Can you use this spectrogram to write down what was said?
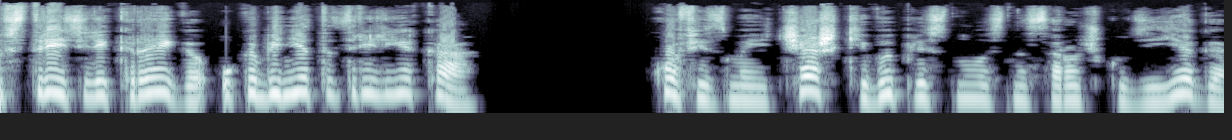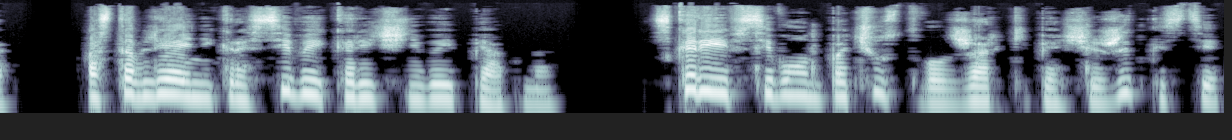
встретили Крейга у кабинета трильяка. Кофе из моей чашки выплеснулось на сорочку Диего, оставляя некрасивые коричневые пятна. Скорее всего, он почувствовал жар кипящей жидкости,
